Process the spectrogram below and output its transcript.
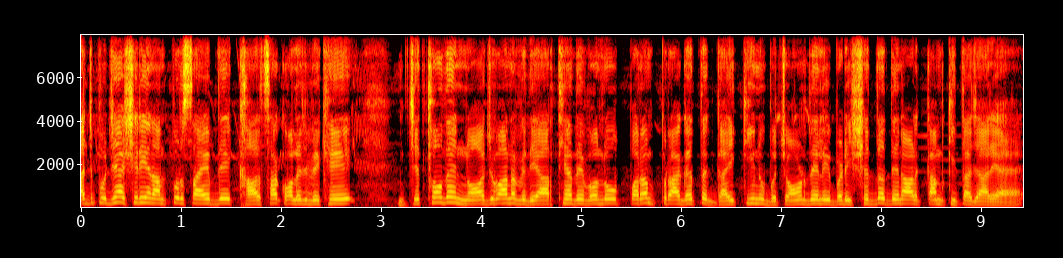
ਅੱਜ ਪੁੱਜਿਆ ਸ਼੍ਰੀ ਅਨੰਦਪੁਰ ਸਾਹਿਬ ਦੇ ਖਾਲਸਾ ਕਾਲਜ ਵਿਖੇ ਜਿੱਥੋਂ ਦੇ ਨੌਜਵਾਨ ਵਿਦਿਆਰਥੀਆਂ ਦੇ ਵੱਲੋਂ ਪਰੰਪਰਾਗਤ ਗਾਇਕੀ ਨੂੰ ਬਚਾਉਣ ਦੇ ਲਈ ਬੜੀ ਸ਼ਿੱਦਤ ਦੇ ਨਾਲ ਕੰਮ ਕੀਤਾ ਜਾ ਰਿਹਾ ਹੈ।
